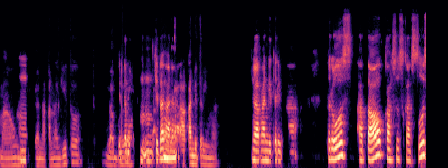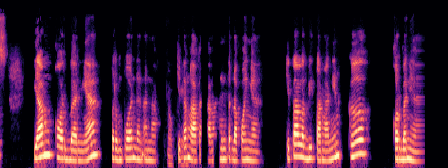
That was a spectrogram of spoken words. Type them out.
mau Hmm. dipidanakan lagi itu nggak boleh, mm, kita nggak akan diterima. nggak akan diterima. Terus atau kasus-kasus yang korbannya perempuan dan anak. Oke. Kita nggak akan tanganin terdakwanya. Kita lebih tanganin ke korbannya.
